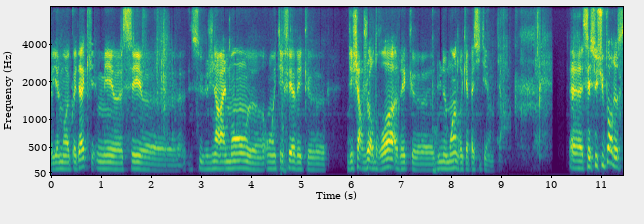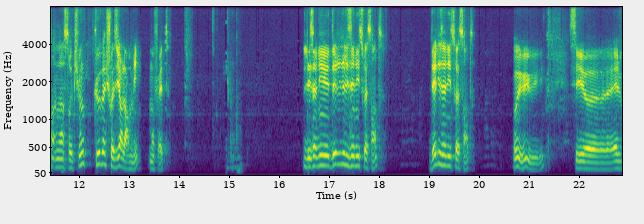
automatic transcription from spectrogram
également à Kodak, mais c'est généralement ont été faits avec des chargeurs droits avec d'une moindre capacité, on va. Euh, c'est ce support d'instruction que va choisir l'armée, en fait? Les années, dès les années 60, dès les années 60, oui, oui, oui, c'est euh,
